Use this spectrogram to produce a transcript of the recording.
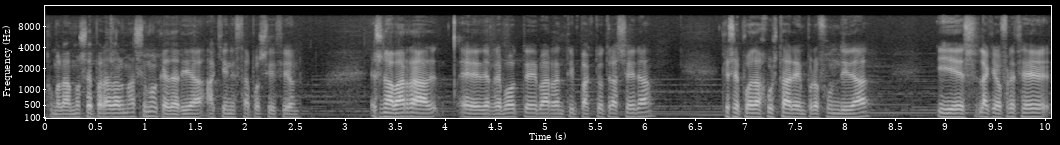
como la hemos separado al máximo, quedaría aquí en esta posición. Es una barra eh, de rebote, barra antiimpacto trasera, que se puede ajustar en profundidad y es la que ofrece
